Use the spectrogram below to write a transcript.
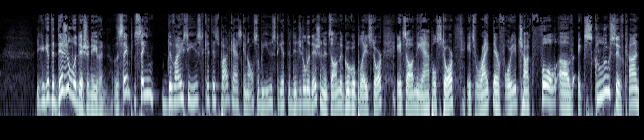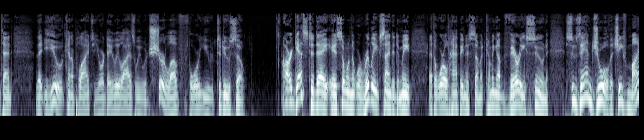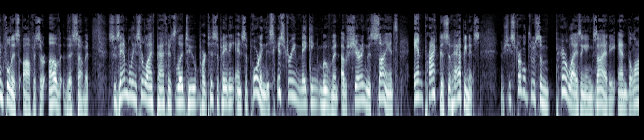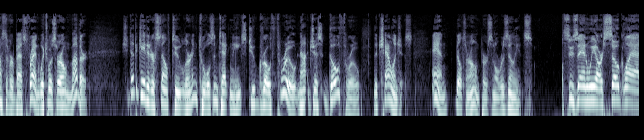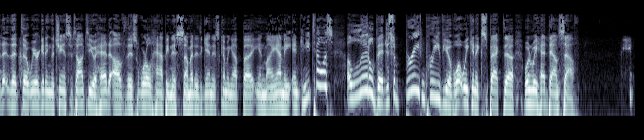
You can get the digital edition even. The same same device you used to get this podcast can also be used to get the digital edition. It's on the Google Play Store. It's on the Apple Store. It's right there for you, chock full of exclusive content that you can apply to your daily lives. We would sure love for you to do so. Our guest today is someone that we're really excited to meet at the World Happiness Summit coming up very soon. Suzanne Jewell, the Chief Mindfulness Officer of the summit. Suzanne believes her life path has led to participating and supporting this history making movement of sharing the science and practice of happiness. She struggled through some paralyzing anxiety and the loss of her best friend, which was her own mother. She dedicated herself to learning tools and techniques to grow through, not just go through, the challenges and built her own personal resilience. Suzanne, we are so glad that uh, we are getting the chance to talk to you ahead of this World Happiness Summit. It again is coming up uh, in Miami. And can you tell us a little bit, just a brief preview of what we can expect uh, when we head down south?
